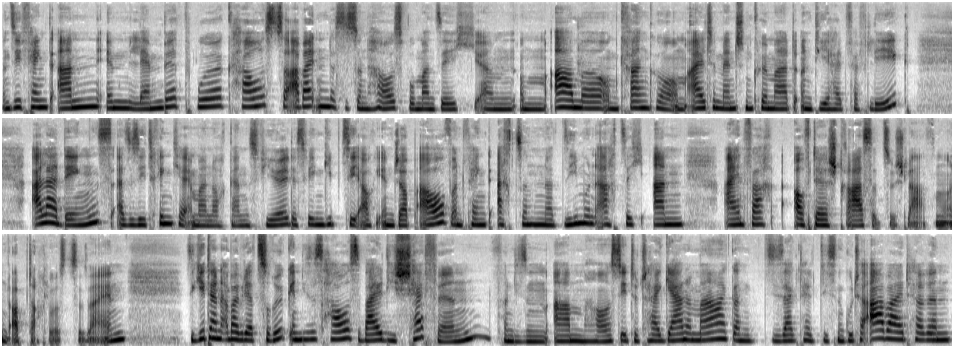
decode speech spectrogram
Und sie fängt an, im Lambeth Work House zu arbeiten. Das ist so ein Haus, wo man sich ähm, um Arme, um Kranke, um alte Menschen kümmert und die halt verpflegt. Allerdings, also sie trinkt ja immer noch ganz viel, deswegen gibt sie auch ihren Job auf und fängt 1887 an, einfach auf der Straße zu schlafen und obdachlos zu sein. Sie geht dann aber wieder zurück in dieses Haus, weil die Chefin von diesem armen Haus sie total gerne mag und sie sagt halt, sie ist eine gute Arbeiterin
